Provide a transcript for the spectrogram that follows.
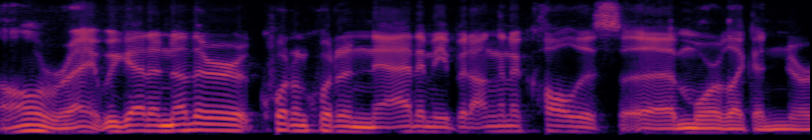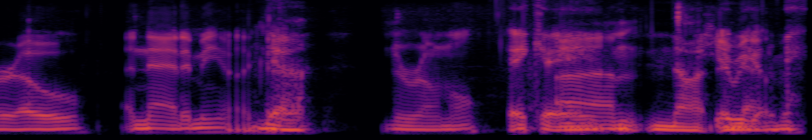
All right, we got another quote unquote anatomy, but I'm going to call this uh, more of like a neuro anatomy, like yeah. neuronal, aka um, not anatomy.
